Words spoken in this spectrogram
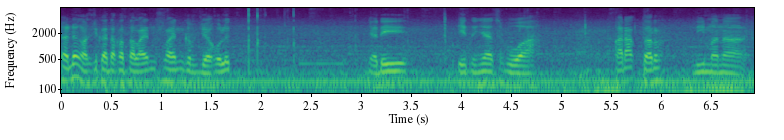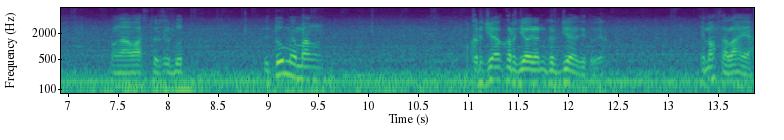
Ada nggak sih kata-kata lain selain kerjaholik? Jadi intinya sebuah karakter di mana pengawas tersebut itu memang kerja kerja dan kerja gitu ya. Emang salah ya?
